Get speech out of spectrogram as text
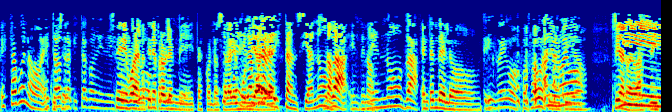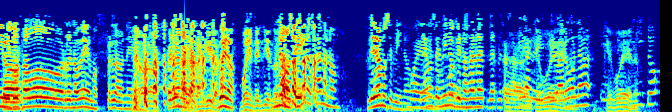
Está bueno. Esta otra que está con el... Sí, bueno, tiene problemitas con los salarios puede, El mundiales. amor a la distancia no, No, da, ¿entendés? No, da. Entendelo. Cris Rego, por favor, te Año lo nuevo. Sí, listo. por favor, renovemos. Perdón, eh. No, no. Perdón. Bueno, Voy entendiendo. no, te- ¿Vino sano no? Le damos el vino. Bueno, le damos el vino bueno. que nos dan la- la- nuestras Ay, amigas qué de, de bueno. Varona. Qué eh, bueno. vinito,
